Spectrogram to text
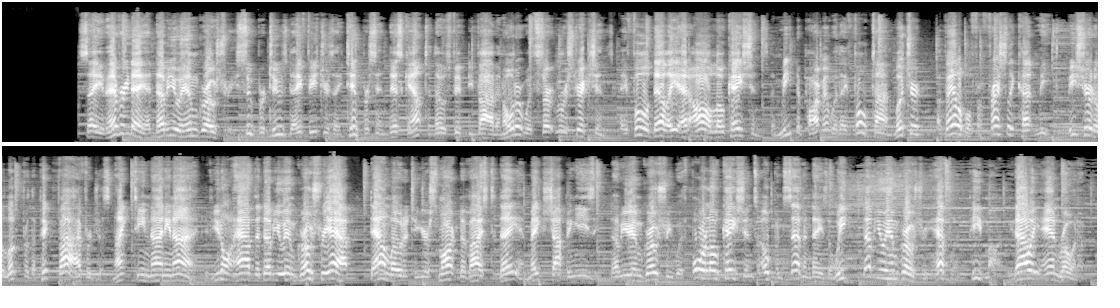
Save every day at WM Grocery. Super Tuesday features a 10% discount to those 55 and older with certain restrictions. A full deli at all locations. The meat department with a full-time butcher available for freshly cut meat. Be sure to look for the Pick 5 for just $19.99. If you don't have the WM Grocery app, download it to your smart device today and make shopping easy. WM Grocery with four locations open seven days a week. WM Grocery, Heflin, Piedmont, Wedowee, and Roanoke.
